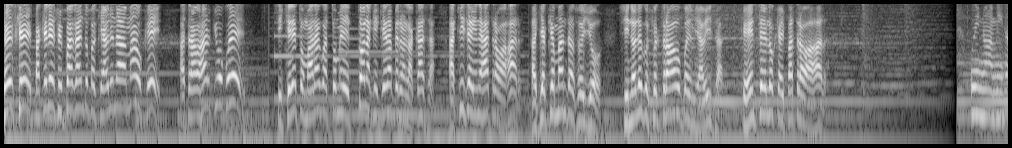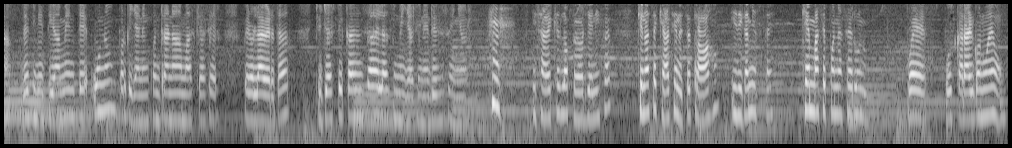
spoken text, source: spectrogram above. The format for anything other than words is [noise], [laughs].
Entonces, ¿qué? ¿Para qué le estoy pagando? ¿Para que hable nada más o qué? ¿A trabajar qué hubo, pues? Si quiere tomar agua, tome toda la que quiera, pero en la casa. Aquí se viene a trabajar. Aquí el que manda soy yo. Si no le gustó el trabajo, pues me avisa. Que gente es lo que hay para trabajar. Uy, no, amiga, definitivamente uno, porque ya no encuentra nada más que hacer. Pero la verdad, yo ya estoy cansada de las humillaciones de ese señor. [laughs] ¿Y sabe qué es lo peor, Jennifer? Que uno se queda sin este trabajo. Y dígame usted, ¿qué más se pone a hacer uno? Pues buscar algo nuevo,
